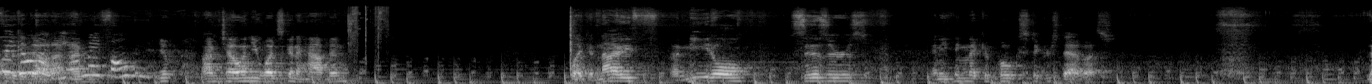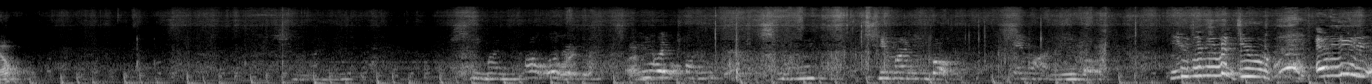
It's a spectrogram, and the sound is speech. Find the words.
benefit my of the doubt. Oh my god! You have my phone. Yep. I'm telling you what's gonna happen. Like a knife, a needle, scissors, anything that could poke, stick, or stab us. No? On you both. Shame on you both. You didn't even do any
